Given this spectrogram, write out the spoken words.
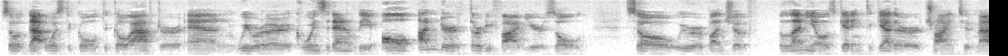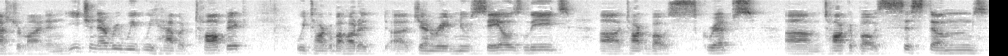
So that was the goal to go after, and we were coincidentally all under 35 years old. So we were a bunch of millennials getting together trying to mastermind. And each and every week we have a topic. We talk about how to uh, generate new sales leads, uh, talk about scripts, um, talk about systems.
